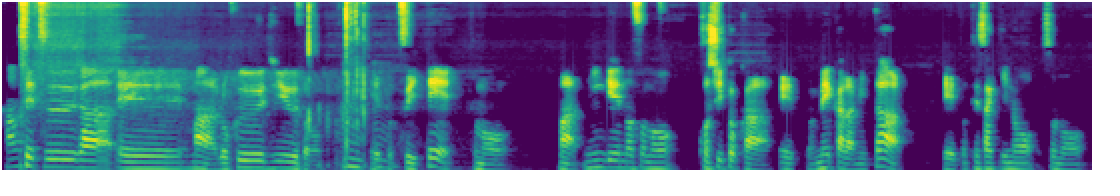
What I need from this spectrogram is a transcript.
関節が、えー、まあ、60度、うんえっ、と、ついて、その、まあ、人間のその腰とか、えっ、と、目から見た、えっ、と、手先の、その、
